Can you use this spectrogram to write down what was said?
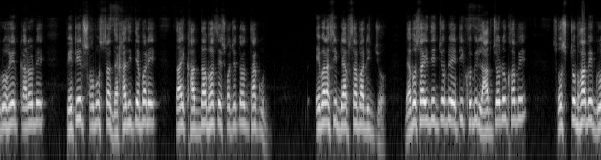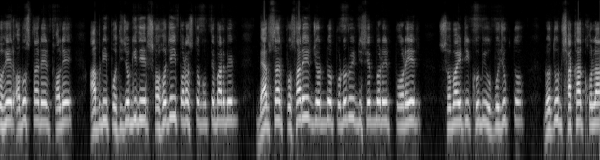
গ্রহের কারণে পেটের সমস্যা দেখা দিতে পারে, তাই খাদ্যাভ্যাসে সচেতন থাকুন। এবার আসি ব্যবসা বাণিজ্য। ব্যবসায়ীদের জন্য এটি খুবই লাভজনক হবে। ষষ্ঠভাবে গ্রহের অবস্থানের ফলে আপনি প্রতিযোগীদের সহজেই পরাস্ত করতে পারবেন। ব্যবসার প্রসারের জন্য পনেরোই ডিসেম্বরের পরের সময়টি খুবই উপযুক্ত। নতুন শাখা খোলা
